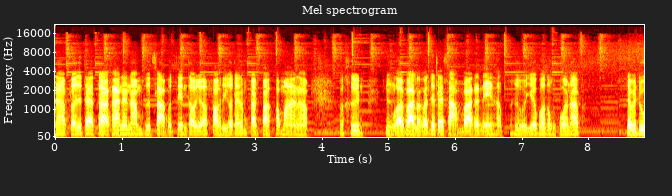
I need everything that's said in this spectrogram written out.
นะครับ เราจะได้อัตราค่าแนะนำคือสามเปอร์เซ็นต์ต่อยอดฝากที่เราได้ทำการฝากเข้ามานะครับ ก็คือหนึ่งร้อยบาทเราก็จะได้สามบาทนั่นเองครับถือว่าเยอะพอสมควรครับจะไปดู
